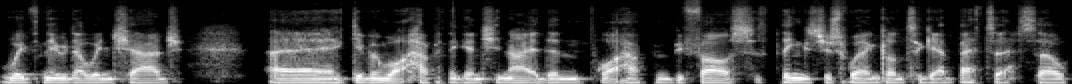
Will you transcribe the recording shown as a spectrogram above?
with Nuno in charge, uh, given what happened against United and what happened before. So things just weren't going to get better. So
